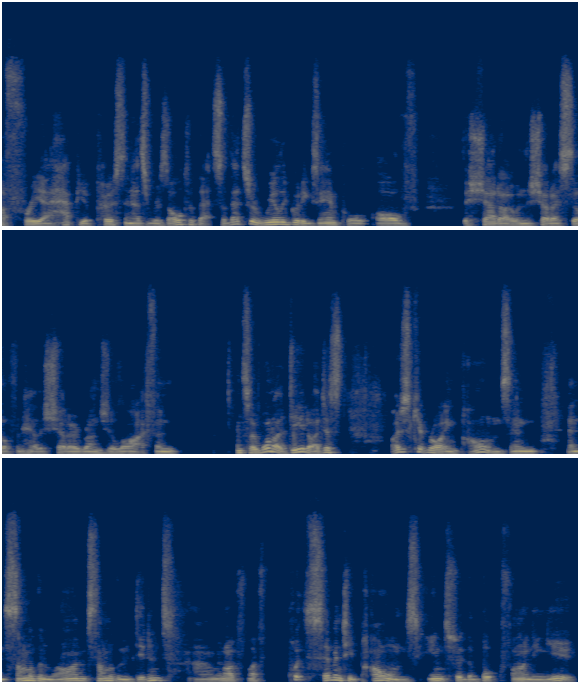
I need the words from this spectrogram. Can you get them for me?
a freer, happier person as a result of that. So that's a really good example of the shadow and the shadow self and how the shadow runs your life. And and so what I did, I just I just kept writing poems, and and some of them rhymed, some of them didn't. Um, and I've I've put 70 poems into the book Finding You.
